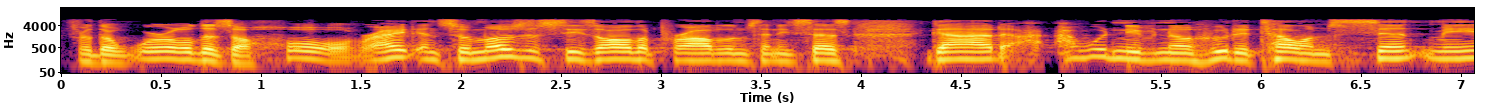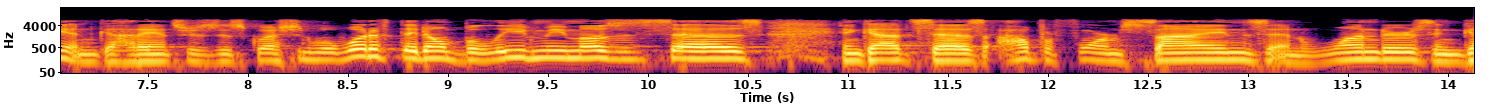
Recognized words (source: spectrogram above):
for the world as a whole, right? And so Moses sees all the problems and he says, God, I wouldn't even know who to tell him sent me. And God answers this question, well, what if they don't believe me? Moses says. And God says, I'll perform signs and wonders. And God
